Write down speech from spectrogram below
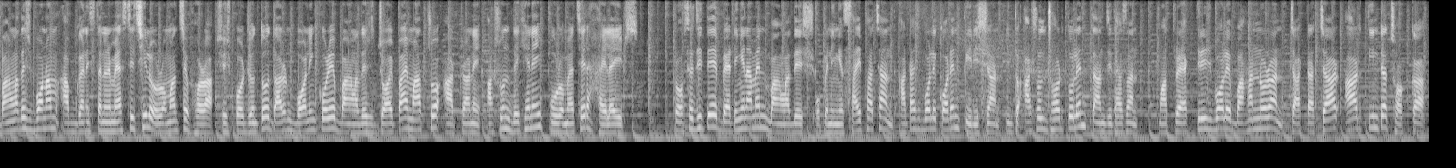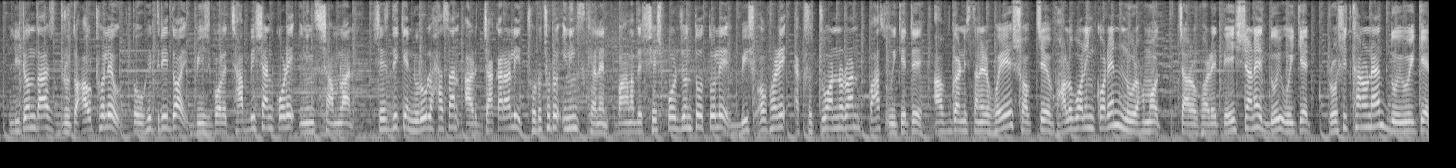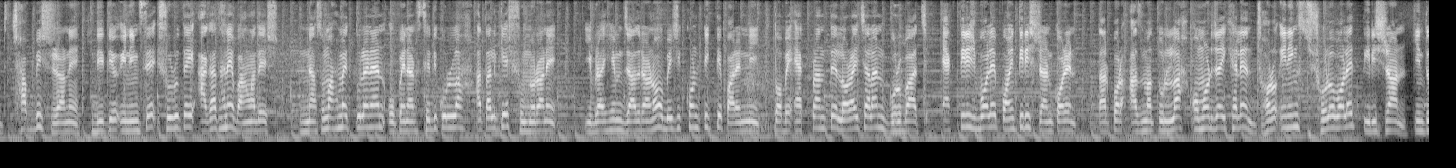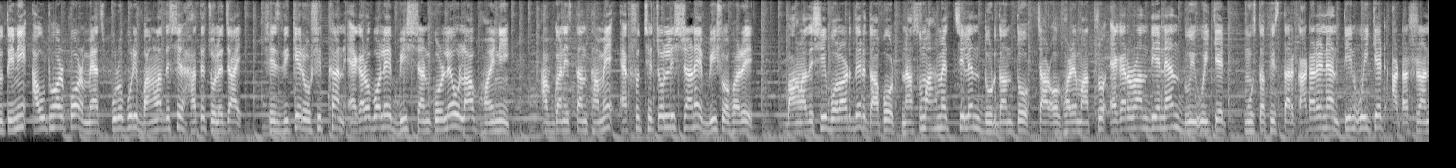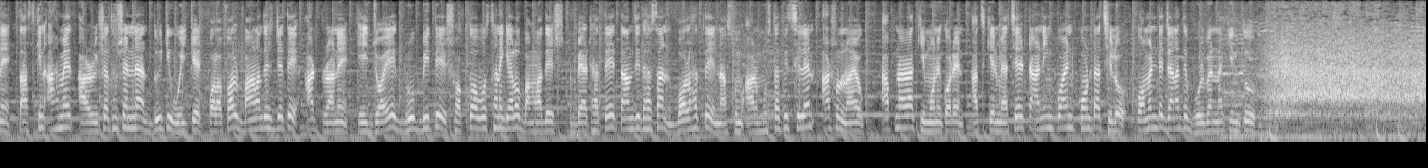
বাংলাদেশ বনাম আফগানিস্তানের ম্যাচটি ছিল রোমাঞ্চে ভরা। শেষ পর্যন্ত দারুণ বোলিং করে বাংলাদেশ জয় পায় মাত্র আট রানে। আসুন দেখে নেই পুরো ম্যাচের হাইলাইটস টসে জিতে ব্যাটিংয়ে নামেন বাংলাদেশ। ওপেনিংয়ে সাইফ হাসান আঠাশ বলে করেন তিরিশ রান, কিন্তু আসল ঝড় তোলেন তানজিদ হাসান। মাত্র একত্রিশ বলে বাহান্ন রান, চারটা চার আর তিনটা ছক্কা। লিটন দাস দ্রুত আউট হলেও তৌহিদ হৃদয় বিশ বলে ছাব্বিশ রান করে ইনিংস সামলান। শেষ দিকে নুরুল হাসান আর জাকার আলী ছোট ছোট ইনিংস খেলেন। বাংলাদেশ শেষ পর্যন্ত তোলে বিশ ওভারে একশো চুয়ান্ন রান পাঁচ উইকেটে। আফগানিস্তানের হয়ে সবচেয়ে ভালো বোলিং করেন নূর আহমদ। চার ওভারে তেইশ রানে দুই উইকেট। রশিদ খানও নেন দুই উইকেট ছাব্বিশ রানে। দ্বিতীয় ইনিংসে শুরুতেই আঘাত হানে বাংলাদেশ। নাসুম আহমেদ তুলে নেন ওপেনার সিদ্দিকুল্লাহ আতালকে শূন্য রানে। ইব্রাহিম জাদরানও বেশিক্ষণ টিকতে পারেননি, তবে এক প্রান্তে লড়াই চালান গুরবাজ। একত্রিশ বলে ৩৫ রান করেন। তারপর আজমাতুল্লাহ ওমরজাই খেলেন ঝড়ো ইনিংস ষোলো বলে ৩০ রান। কিন্তু তিনি আউট হওয়ার পর ম্যাচ পুরোপুরি বাংলাদেশের হাতে চলে যায়। শেষ দিকে রশিদ খান এগারো বলে ২০ রান করলেও লাভ হয়নি। আফগানিস্তান থামে একশো ছেচল্লিশ রানে বিশ ওভারে। বাংলাদেশি বোলারদের দাপট। নাসুম আহমেদ ছিলেন দুর্দান্ত। চার ওভারে মাত্র এগারো রান দিয়ে নেন দুই উইকেট। মুস্তাফিজ তার কাটারে নেন তিন উইকেট আটাশ রানে। তাসকিন আহমেদ আর রিশাদ হোসেন নেন দুইটি উইকেট। ফলাফল বাংলাদেশ জেতে আট রানে। এই জয়ে গ্রুপ বিতে শক্ত অবস্থানে গেল বাংলাদেশ। ব্যাট হাতে তানজিদ হাসান, বল হাতে নাসুম আর মুস্তাফিজ ছিলেন আসল নায়ক। আপনারা কি মনে করেন, আজকের ম্যাচের টার্নিং পয়েন্ট কোনটা ছিল? কমেন্টে জানাতে ভুলবেন না কিন্তু।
